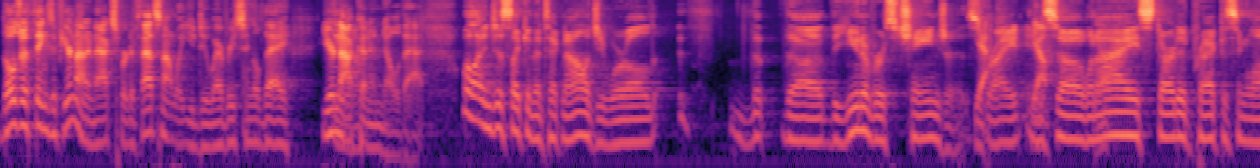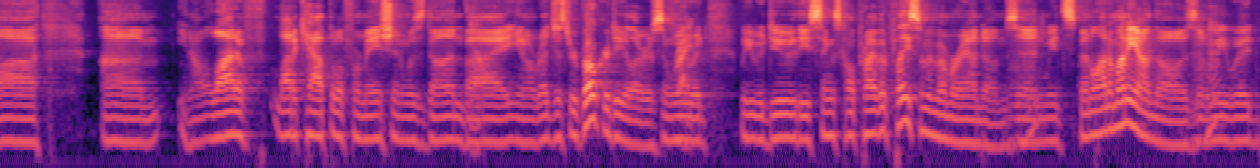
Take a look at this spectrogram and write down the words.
Those are things, if you're not an expert, if that's not what you do every single day, you're not going to know that. Well, and just like in the technology world, the the the universe changes, Yeah. right? And Yeah. so when I started practicing law, um, you know, a lot of a lot of capital formation was done by you know registered broker dealers, and we Right. would we would do these things called private placement memorandums, Mm-hmm. and we'd spend a lot of money on those, and we would.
